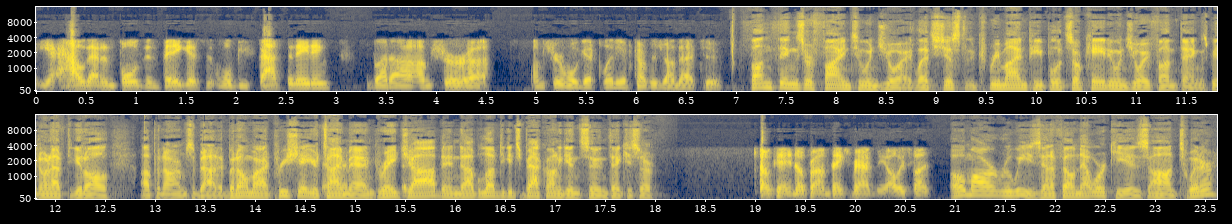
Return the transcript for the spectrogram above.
yeah, how that unfolds in Vegas it will be fascinating, but uh, I'm sure. Uh, I'm sure we'll get plenty of coverage on that too. Fun things are fine to enjoy. Let's just remind people it's okay to enjoy fun things. We don't have to get all up in arms about it. But Omar, I appreciate your time, man. Great job, and I would love to get you back on again soon. Thank you, sir. Okay, no problem. Thanks for having me. Always fun. Omar Ruiz, NFL Network. He is on Twitter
